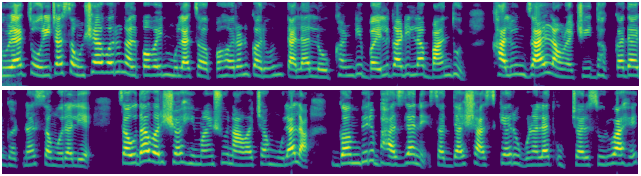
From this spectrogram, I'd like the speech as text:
धुळ्यात चोरीच्या संशयावरून अल्पवयीन मुलाचं अपहरण करून त्याला लोखंडी बैलगाडीला बांधून खालून जाळ लावण्याची धक्कादायक घटना समोर आली आहे. चौदा वर्ष हिमांशू नावाच्या मुलाला गंभीर भाजल्याने सध्या शासकीय रुग्णालयात उपचार सुरू आहेत.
